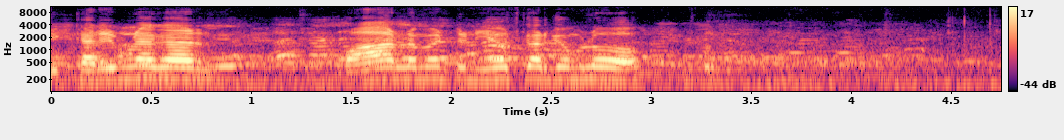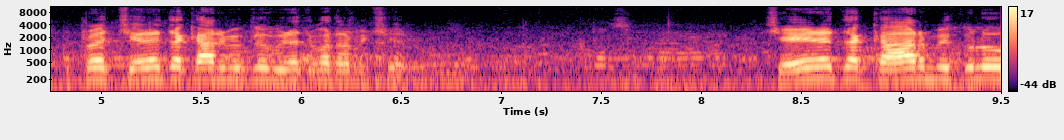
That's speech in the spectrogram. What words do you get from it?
ఈ కరీంనగర్ పార్లమెంటు నియోజకవర్గంలో ఇప్పుడు చేనేత కార్మికులు వినతి పత్రం ఇచ్చారు. చేనేత కార్మికులు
